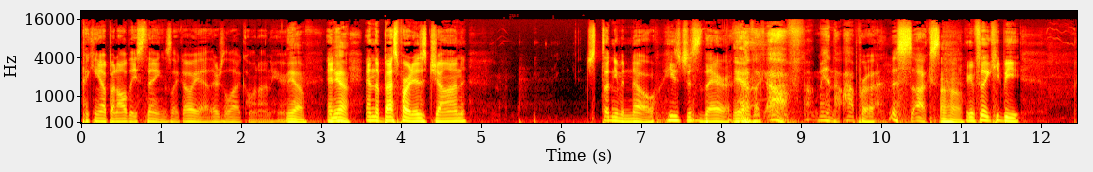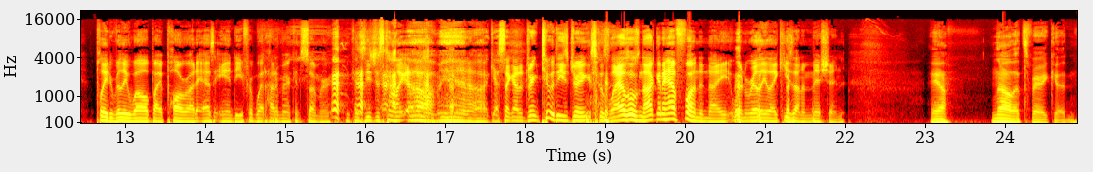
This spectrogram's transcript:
picking up on all these things. Like, oh yeah, there's a lot going on here. Yeah. And yeah. and the best part is John just doesn't even know. He's just there. Yeah. Like, oh fuck, man, the opera. This sucks. Uh-huh. I feel like he'd be played really well by Paul Rudd as Andy from Wet Hot American Summer because he's just kind of like, oh man, uh, I guess I got to drink two of these drinks because Laszlo's not going to have fun tonight. When really, like, he's on a mission. Yeah. No, that's very good.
